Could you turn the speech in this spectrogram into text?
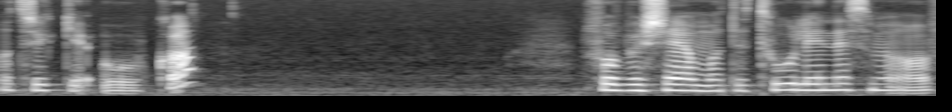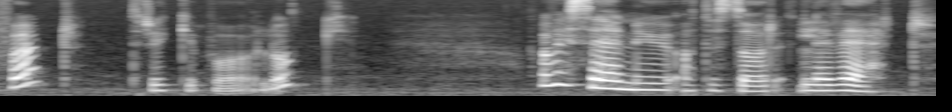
og trykker OK. Får beskjed om at det er to linjer som er overført. Trykker på lukk. Og vi ser nå at det står 'levert'.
